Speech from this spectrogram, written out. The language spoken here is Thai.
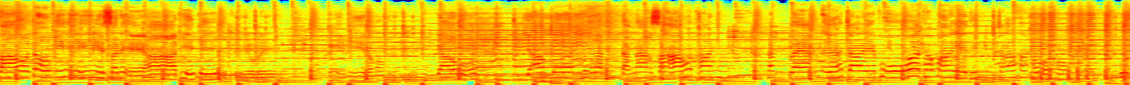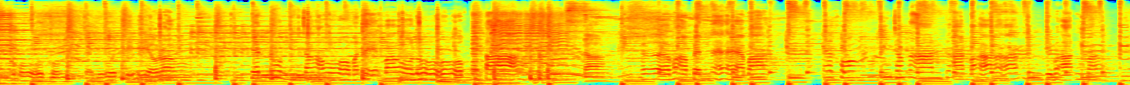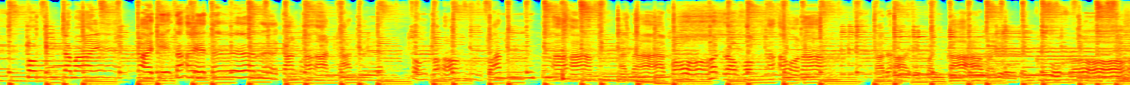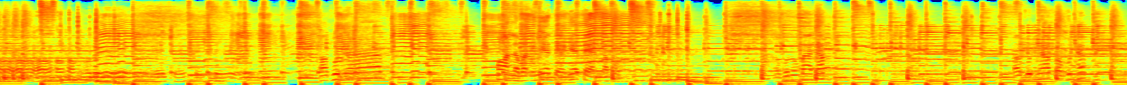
สาวเจ้ามีเสน่หาที่เรไม่มีน้องเยาวยาวเกินเหมือนดังนางสาวไทย ทั้งแปลกเหนือใจผัวทำไมทิ้งเจ้าบุญคู่คงจะอยู่ที่เราเห็นนุ่นเจ้ามาเตะเบ้าโลกกตาด้เธอมาเป็นแม่บ้านแต่คงชำนาญการบ้านที่บ้านมาคงจะไม่ ได้ติได้เตือนการบ้านการเรือนคงคล้องควันตามอนาคตเราคงเอาหนาถ้าได้คนตามาอยู่เป็นคู่ครองเรือขอบคุณครับพอนแล้ววันนี้เฮียแต่เฮียแต่ครับผมขอบคุณมากครับขอบคุณครับขอบคุณครับ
